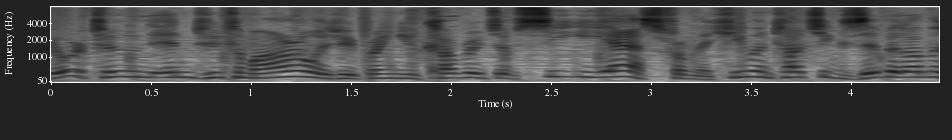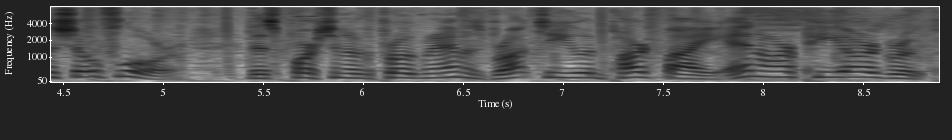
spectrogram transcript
You're tuned into tomorrow as we bring you coverage of CES from the Human Touch exhibit on the show floor. This portion of the program is brought to you in part by NRPR Group,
